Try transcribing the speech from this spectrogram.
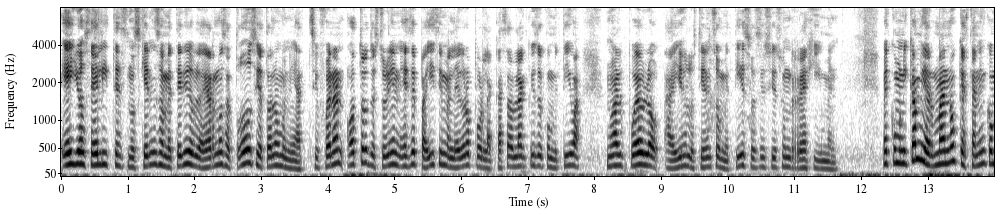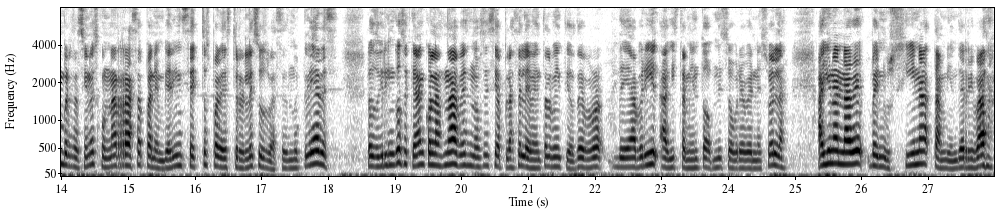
ellos, élites, nos quieren someter y doblegarnos a todos y a toda la humanidad. Si fueran otros, destruyen ese país y me alegro por la Casa Blanca y su comitiva, no al pueblo, a ellos los tienen sometidos, ese sí es un régimen. Me comunica mi hermano que están en conversaciones con una raza para enviar insectos para destruirle sus bases nucleares. Los gringos se quedan con las naves, no sé si aplaza el evento el 22 de, abril, avistamiento ovni sobre Venezuela. Hay una nave venusina también derribada.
